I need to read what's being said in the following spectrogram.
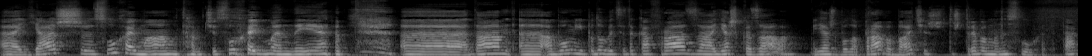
Е, я ж слухай маму там, чи слухай мене. Е, та, е, або мені подобається така фраза Я ж казала, я ж була права, бачиш, тож треба мене слухати. Так?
